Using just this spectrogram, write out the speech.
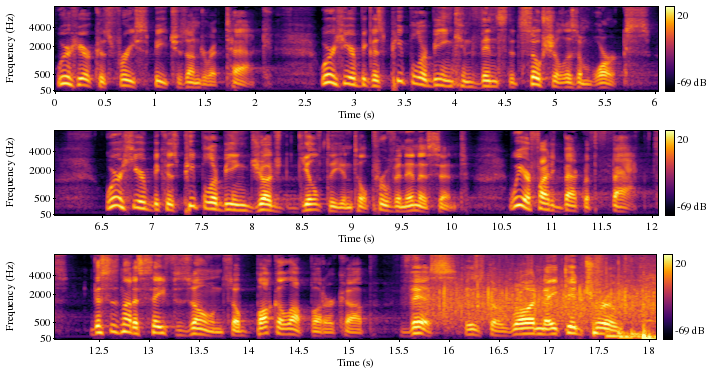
We're here because free speech is under attack. We're here because people are being convinced that socialism works. We're here because people are being judged guilty until proven innocent. We are fighting back with facts. This is not a safe zone, so buckle up, Buttercup. This is the raw, naked truth.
